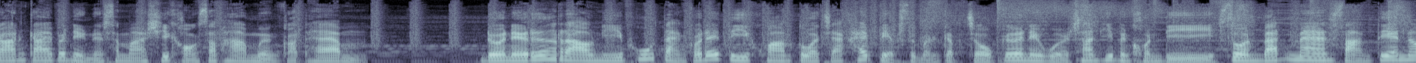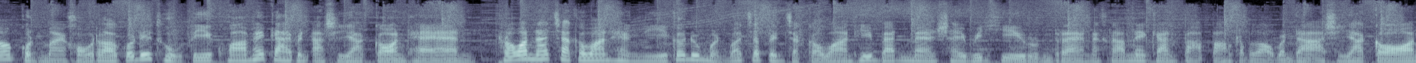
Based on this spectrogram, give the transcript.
การกลายเป็นหนึ่งในสมาชิกของสภาเมืองกอแทมโดยในเรื่องราวนี้ผู้แต่งก็ได้ตีความตัวแจ็คให้เปรียบเสมือนกับโจ๊กเกอร์ในเวอร์ชั่นที่เป็นคนดี ส่วนแบทแมนสารเตี้ยนอกกฎหมายของเราก็ได้ถูกตีความให้กลายเป็นอาชญากรแทน เพราะว่าณจักรวาลแห่งนี้ก็ดูเหมือนว่าจะเป็นจักรวาลที่แบทแมนใช้วิธีรุนแรงนะครับในการปราบปรามกับเหล่าบรรดาอาชญากร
